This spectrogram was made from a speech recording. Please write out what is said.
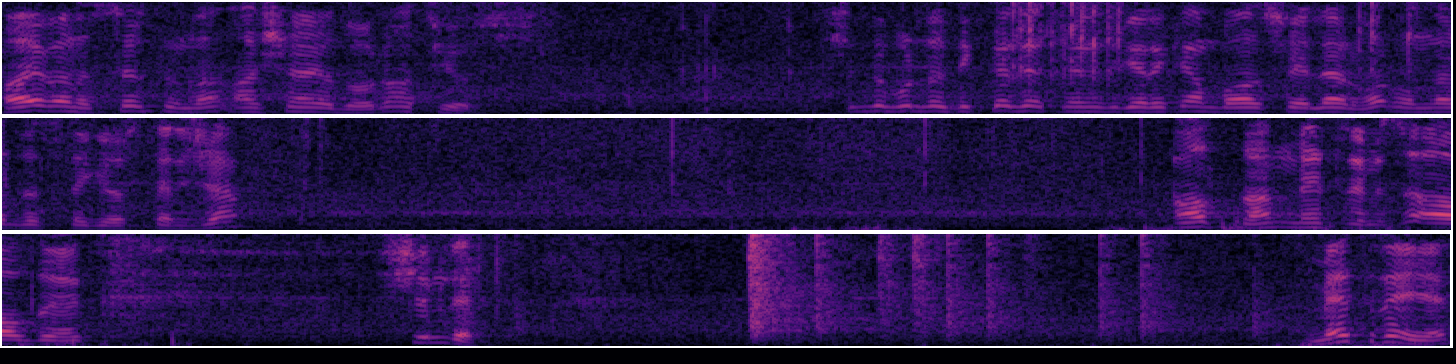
Hayvanı sırtından aşağıya doğru atıyoruz. Şimdi burada dikkat etmeniz gereken bazı şeyler var. Onları da size göstereceğim. Alttan metremizi aldık. Şimdi metreyi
